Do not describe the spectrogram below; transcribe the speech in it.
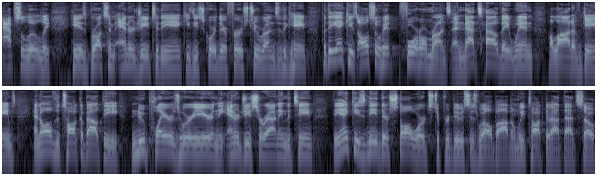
Absolutely. He has brought some energy to the Yankees. He scored their first two runs of the game. But the Yankees also hit four home runs, and that's how they win a lot of games. And all of the talk about the new players who are here and the energy surrounding the team. The Yankees need their stalwarts to produce as well, Bob, and we talked about that. So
